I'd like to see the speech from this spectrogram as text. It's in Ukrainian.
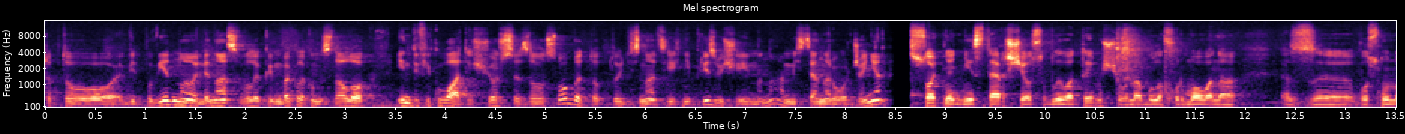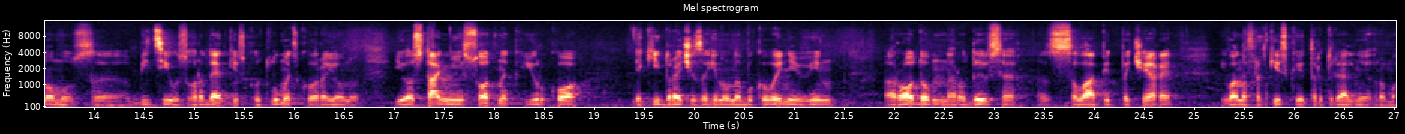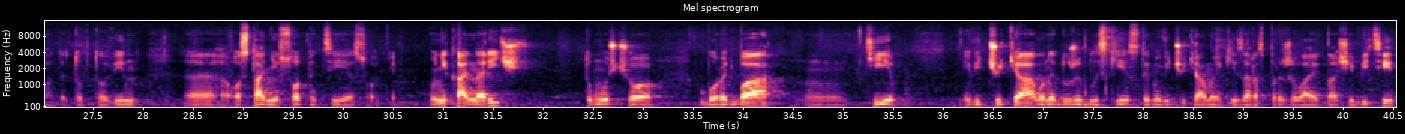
Тобто, відповідно, для нас великим викликом стало ідентифікувати, що ж це за особи, тобто дізнатися їхні прізвища, імена, місця народження. Сотня Дністер ще особлива тим, що вона була формована з в основному з бійців з Городенківського, Тлумацького району. І останній сотник Юрко, який, до речі, загинув на Буковині, він родом народився з села Підпечери Івано-Франківської територіальної громади. Тобто він е, останній сотник цієї сотні. Унікальна річ, тому що боротьба, ті відчуття, вони дуже близькі з тими відчуттями, які зараз переживають наші бійці.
